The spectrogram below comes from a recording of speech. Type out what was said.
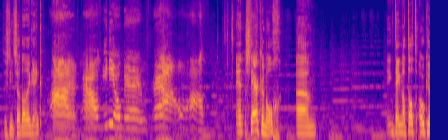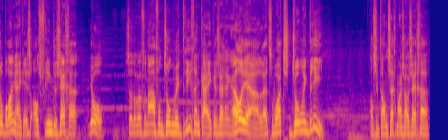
Het is niet zo dat ik denk, ah, videogames. Ah. En sterker nog, um, ik denk dat dat ook heel belangrijk is als vrienden zeggen, joh, zullen we vanavond John Wick 3 gaan kijken? Zeg ik, hell yeah, let's watch John Wick 3. Als ik dan zeg maar zou zeggen,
